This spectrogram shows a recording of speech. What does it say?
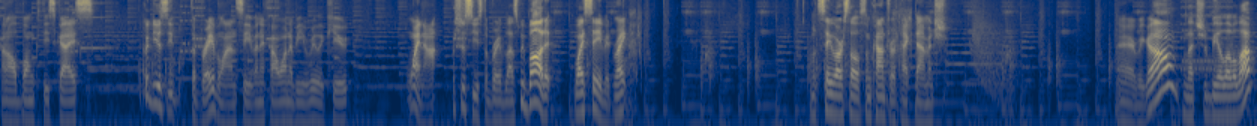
And I'll bonk these guys. Could use the, the Brave Lance even if I want to be really cute. Why not? Let's just use the Brave Lance. We bought it. Why save it, right? Let's save ourselves some counterattack damage. There we go. That should be a level up.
